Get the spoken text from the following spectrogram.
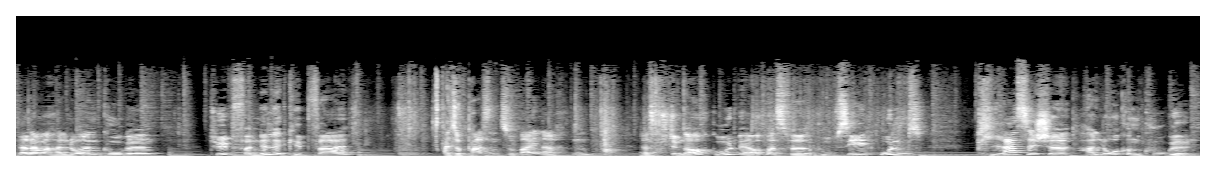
Dann haben wir Hallorenkugeln, Typ Vanillekipferl. Also passend zu Weihnachten. Das ist bestimmt auch gut, wäre auch was für Pupsi. Und klassische Hallorenkugeln.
